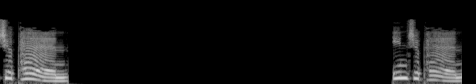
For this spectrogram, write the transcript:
Japan In Japan,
